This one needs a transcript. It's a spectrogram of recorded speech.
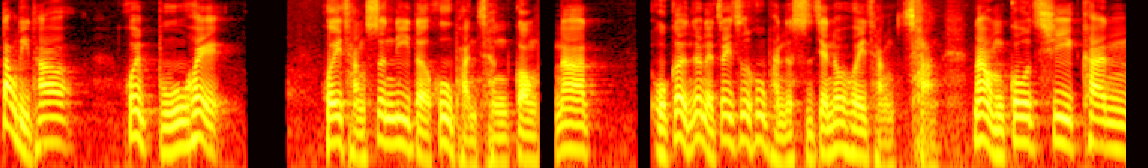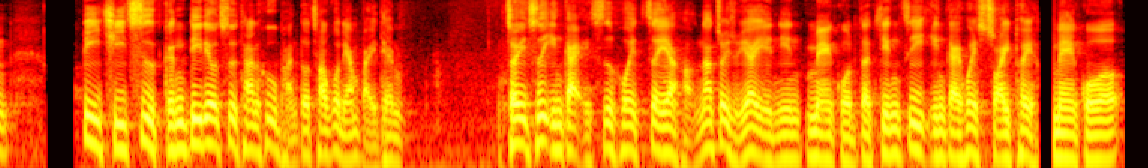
到底它会不会非常顺利的护盘成功？那我个人认为这次护盘的时间会非常长。那我们过去看第七次跟第六次它的护盘都超过两百天，这一次应该也是会这样哈。那最主要原因，美国的经济应该会衰退，美国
